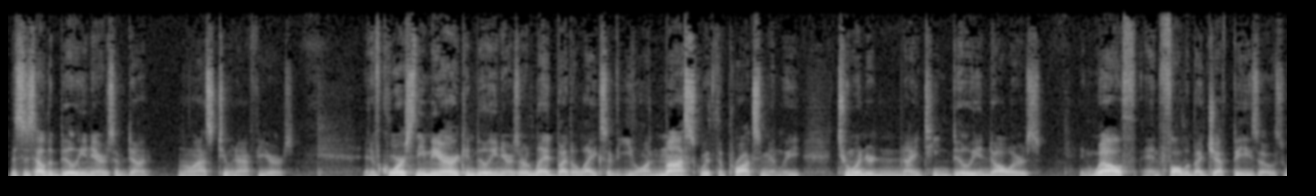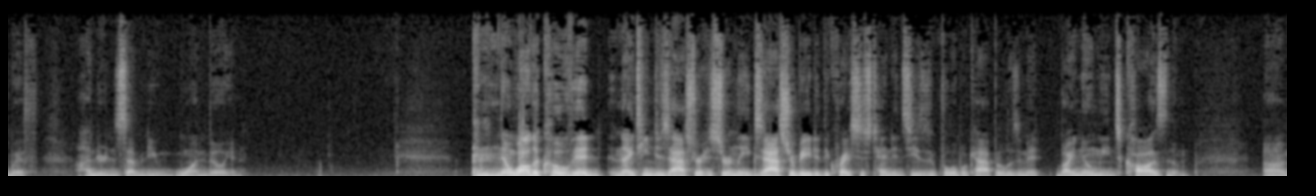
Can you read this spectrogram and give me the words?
This is how the billionaires have done in the last two and a half years. And of course, the American billionaires are led by the likes of Elon Musk with approximately $219 billion in wealth, and followed by Jeff Bezos with 171 billion. now, while the COVID 19 disaster has certainly exacerbated the crisis tendencies of global capitalism, it by no means caused them. Uh,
